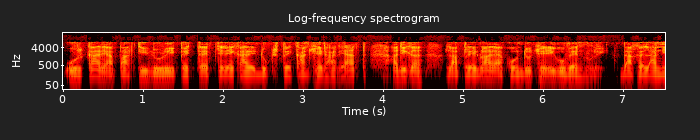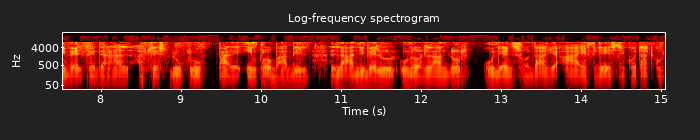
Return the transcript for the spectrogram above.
urcarea partidului pe treptele care duc spre cancelariat, adică la preluarea conducerii guvernului. Dacă la nivel federal acest lucru pare improbabil, la nivelul unor landuri, unde în sondaje AFD este cotat cu 30-35%,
